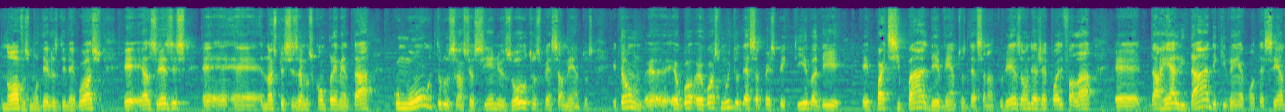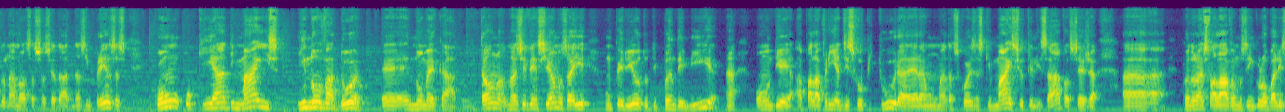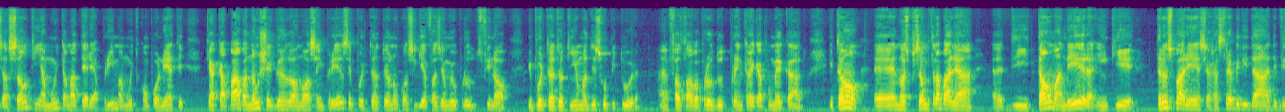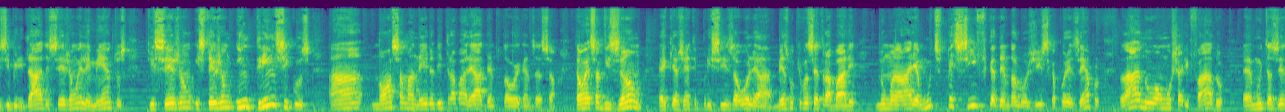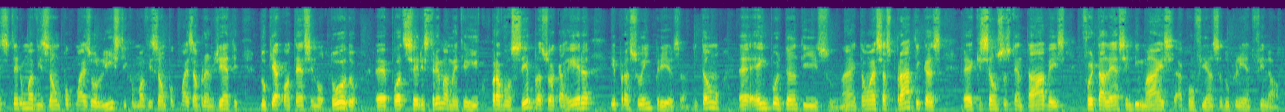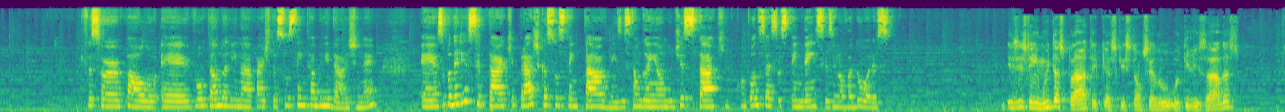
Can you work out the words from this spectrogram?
novos modelos de negócio. E, e às vezes, é, é, é nós precisamos complementar com outros raciocínios, outros pensamentos. Então, é, eu, eu gosto muito dessa perspectiva de é, participar de eventos dessa natureza, onde a gente pode falar é, da realidade que vem acontecendo na nossa sociedade, nas empresas, com o que há de mais inovador é, no mercado. Então, nós vivenciamos aí um período de pandemia, né? Onde a palavrinha disruptura era uma das coisas que mais se utilizava, ou seja, a, quando nós falávamos em globalização, tinha muita matéria-prima, muito componente que acabava não chegando à nossa empresa e, portanto, eu não conseguia fazer o meu produto final. E, portanto, eu tinha uma disruptura. Né? Faltava produto para entregar para o mercado. Então, é, nós precisamos trabalhar é, de tal maneira em que transparência, rastreabilidade, visibilidade sejam elementos que sejam estejam intrínsecos à nossa maneira de trabalhar dentro da organização. Então essa visão é que a gente precisa olhar, mesmo que você trabalhe numa área muito específica dentro da logística, por exemplo, lá no almoxarifado, é, muitas vezes ter uma visão um pouco mais holística, uma visão um pouco mais abrangente do que acontece no todo, é, pode ser extremamente rico para você, para sua carreira e para sua empresa. Então, é, é importante isso. Né? Então, essas práticas é, que são sustentáveis fortalecem demais a confiança do cliente final. Professor Paulo, é, voltando ali na parte da sustentabilidade, né? É, você poderia citar que práticas sustentáveis estão ganhando destaque com todas essas tendências inovadoras? Existem muitas práticas que estão sendo utilizadas.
